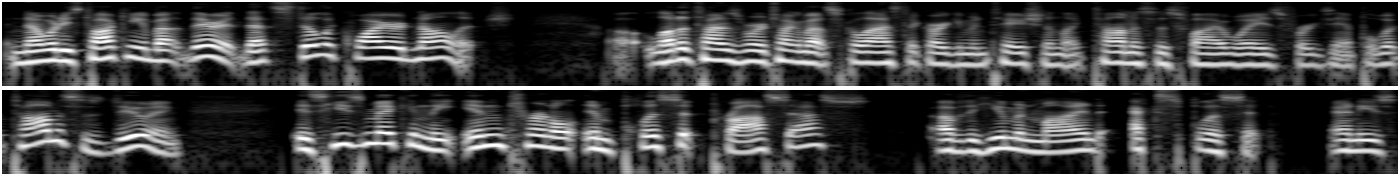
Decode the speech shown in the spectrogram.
And now, what he's talking about there, that's still acquired knowledge. A lot of times when we're talking about scholastic argumentation, like Thomas's five ways, for example, what Thomas is doing is he's making the internal implicit process of the human mind explicit, and he's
